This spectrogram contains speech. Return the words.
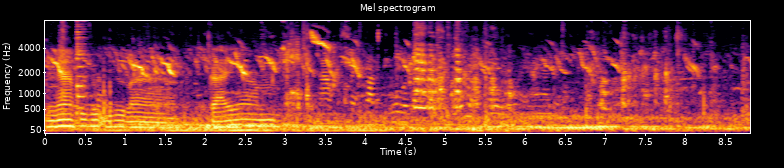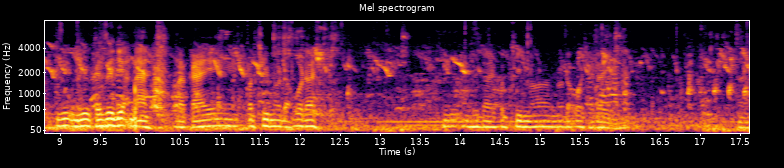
Nha ví dụ như là cái um, ví dụ như cái dây điện này là cái con chim nó đậu ở đây. Ví dụ như đây con chim nó, nó đậu ở đây. Đấy,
